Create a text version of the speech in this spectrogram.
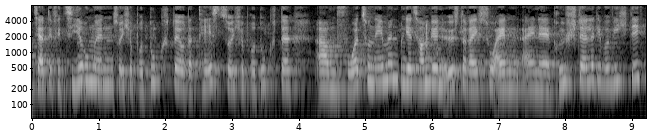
Zertifizierungen solcher Produkte oder Tests solcher Produkte ähm, vorzunehmen. Und jetzt haben wir in Österreich so ein, eine Prüfstelle, die war wichtig.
